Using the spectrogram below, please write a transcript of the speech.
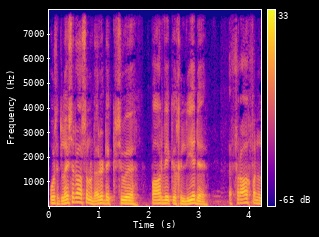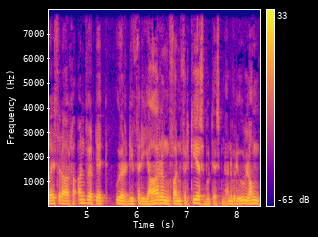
Ons het luisteraars sal onthou dat ek so paar weke gelede 'n vraag van 'n luisteraar geantwoord het oor die verjaring van verkeersboetes. Met ander woorde, hoe lank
